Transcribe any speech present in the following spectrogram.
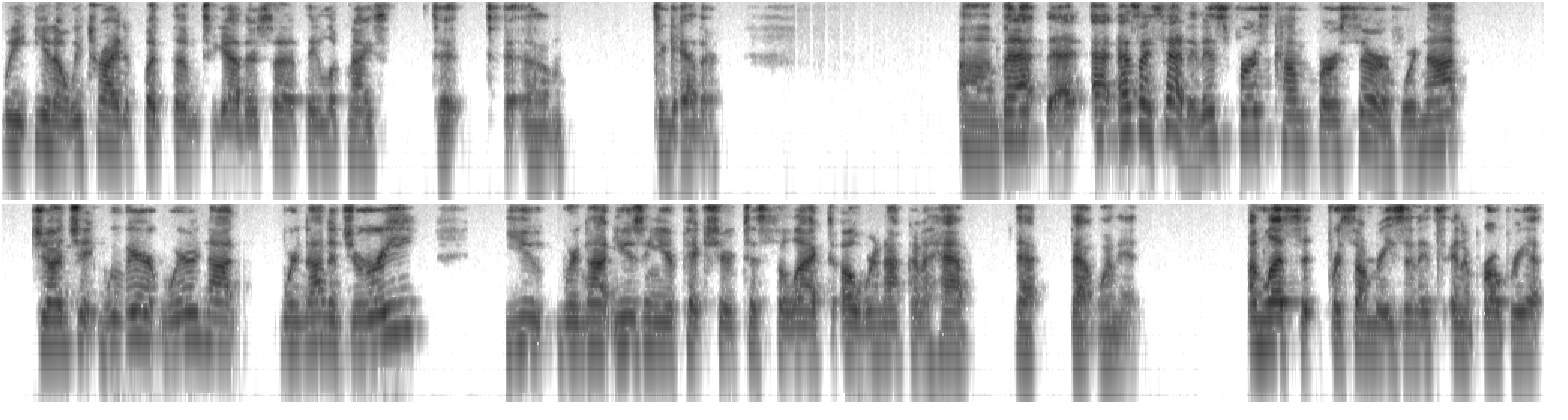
we, you know, we try to put them together so that they look nice to, to, um, together. Um, but as I said, it is first come, first serve. We're not judging, we're, we're not, we're not a jury. You, we're not using your picture to select, oh, we're not gonna have that, that one in. Unless it, for some reason it's inappropriate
